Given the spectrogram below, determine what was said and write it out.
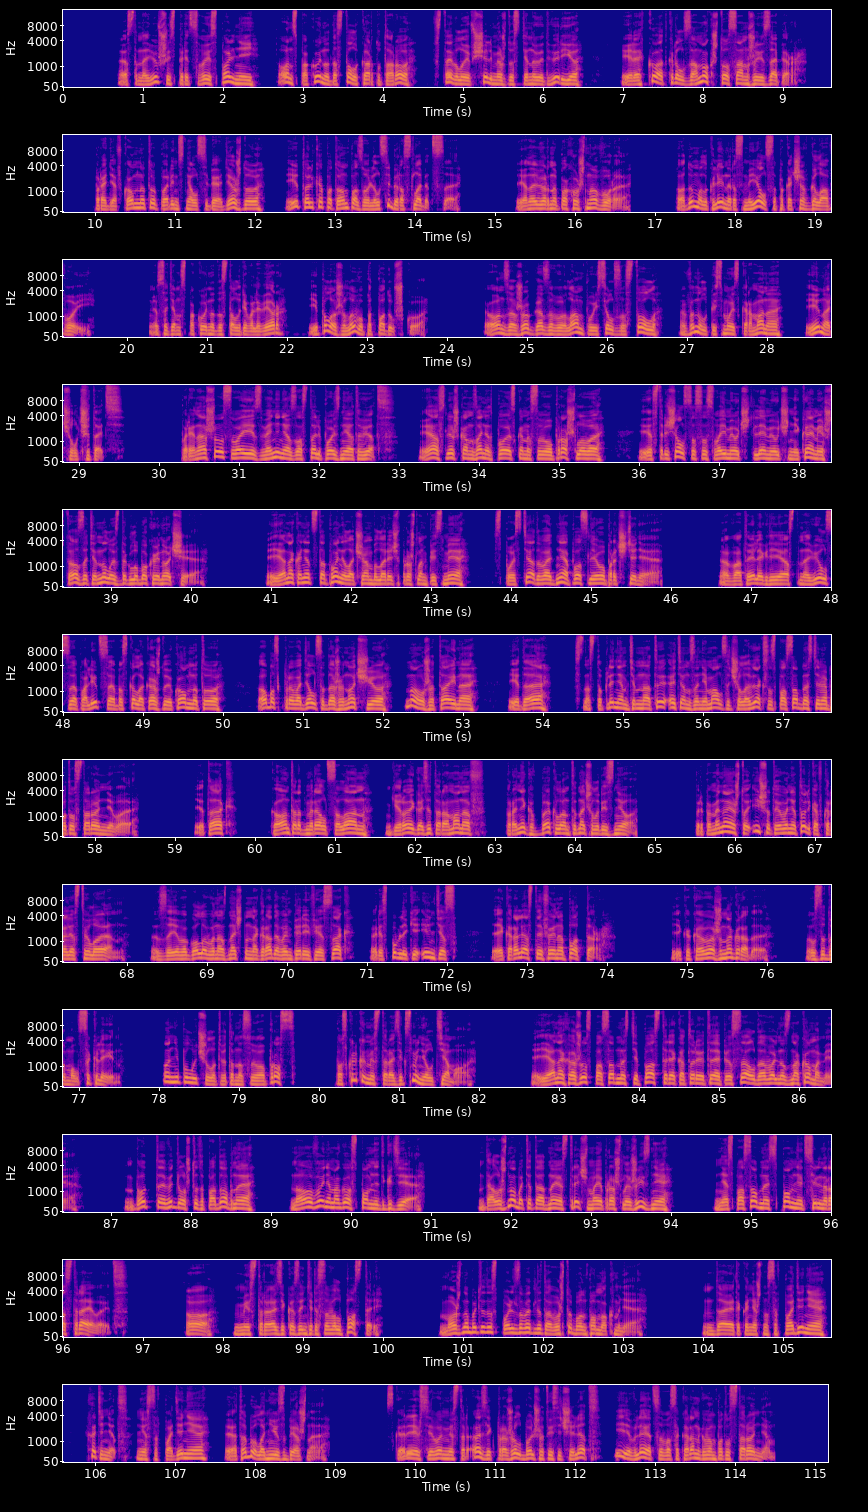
Остановившись перед своей спальней, он спокойно достал карту Таро, вставил ее в щель между стеной и дверью и легко открыл замок, что сам же и запер. Пройдя в комнату, парень снял себе одежду и только потом позволил себе расслабиться. «Я, наверное, похож на вора», — подумал Клейн и рассмеялся, покачав головой. Затем спокойно достал револьвер и положил его под подушку. Он зажег газовую лампу и сел за стол, вынул письмо из кармана и начал читать. «Приношу свои извинения за столь поздний ответ. Я слишком занят поисками своего прошлого и встречался со своими учителями и учениками, что затянулось до глубокой ночи. Я наконец-то понял, о чем была речь в прошлом письме, спустя два дня после его прочтения. В отеле, где я остановился, полиция обыскала каждую комнату, обыск проводился даже ночью, но уже тайно, и да, с наступлением темноты этим занимался человек со способностями потустороннего. Итак, контр-адмирал Салан, герой газеты романов, проник в Бэкленд и начал резню. Припоминаю, что ищут его не только в королевстве Луэн. За его голову назначена награда в Империи Фейсак, Республике Интис и королевстве Фейна Поттер. «И какова же награда?» – задумался Клейн. Он не получил ответа на свой вопрос, поскольку мистер Азик сменил тему. Я нахожу способности пастыря, которые ты описал, довольно знакомыми. Будто видел что-то подобное, но, увы, не могу вспомнить где. Должно быть, это одна из встреч в моей прошлой жизни. Неспособность вспомнить сильно расстраивает. О, мистер Азика заинтересовал пастырь. Можно будет использовать для того, чтобы он помог мне. Да, это, конечно, совпадение, хотя нет, не совпадение, это было неизбежно. Скорее всего, мистер Азик прожил больше тысячи лет и является высокоранговым потусторонним.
